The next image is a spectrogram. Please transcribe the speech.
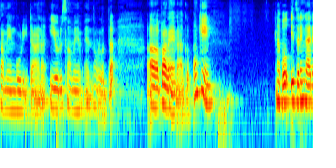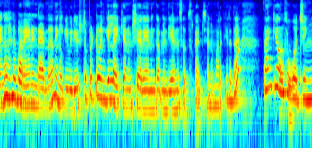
സമയം കൂടിയിട്ടാണ് ഈ ഒരു സമയം എന്നുള്ളത് പറയാനാകും. ഓക്കെ അപ്പോൾ ഇത്തരം കാര്യങ്ങളാണ് പറയാനുണ്ടായിരുന്നത്. നിങ്ങൾക്ക് ഈ വീഡിയോ ഇഷ്ടപ്പെട്ടുവെങ്കിൽ ലൈക്ക് ചെയ്യാനും ഷെയർ ചെയ്യാനും കമന്റ് ചെയ്യാനും സബ്സ്ക്രൈബ് ചെയ്യാനും മറക്കരുത്. Thank you all for watching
